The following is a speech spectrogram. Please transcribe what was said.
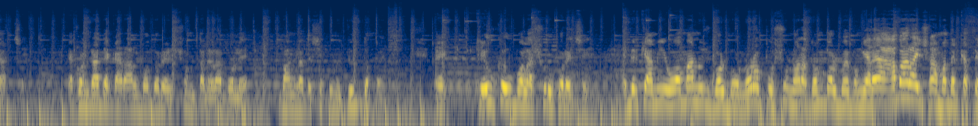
যাচ্ছে। এখন রাজাকার আলবদরের সন্তানেরা বলে বাংলাদেশে কোনো যুদ্ধ হয়নি। কেউ কেউ বলা শুরু করেছে, এদেরকে আমি অমানুষ বলব, নরপশু নরাদম বলব এবং এরা আবার আইসা আমাদের কাছে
